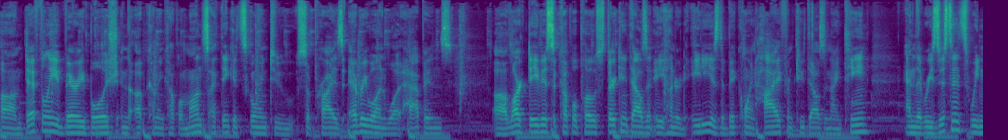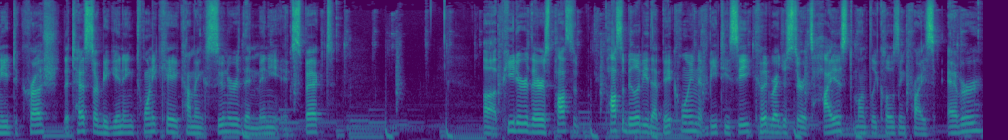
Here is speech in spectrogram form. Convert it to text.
um, definitely very bullish in the upcoming couple months. I think it's going to surprise everyone what happens. Uh, Lark Davis, a couple posts, 13,880 is the Bitcoin high from 2019 and the resistance we need to crush. The tests are beginning, 20k coming sooner than many expect. Uh, Peter, there's possi possibility that Bitcoin BTC could register its highest monthly closing price ever.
